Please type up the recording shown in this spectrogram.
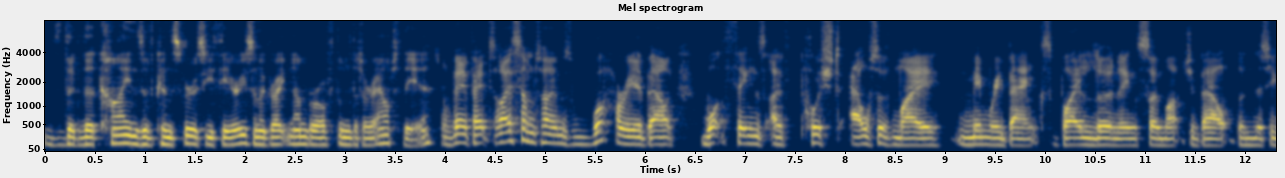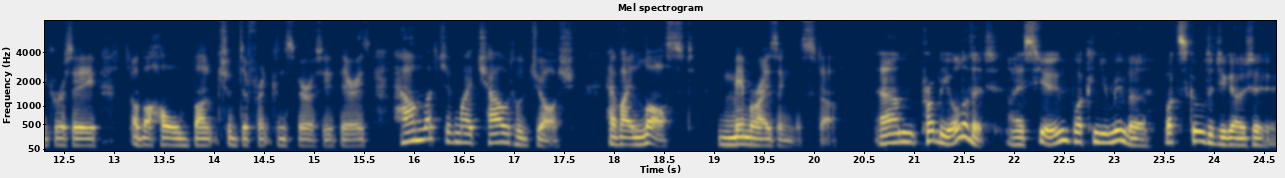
the the kinds of conspiracy theories and a great number of them that are out there. In fact, I sometimes worry about what things I've pushed out of my memory banks by learning so much about the nitty gritty of a whole bunch of different conspiracy theories. How much of my childhood, Josh, have I lost memorizing this stuff? Um, probably all of it, I assume. What can you remember? What school did you go to?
